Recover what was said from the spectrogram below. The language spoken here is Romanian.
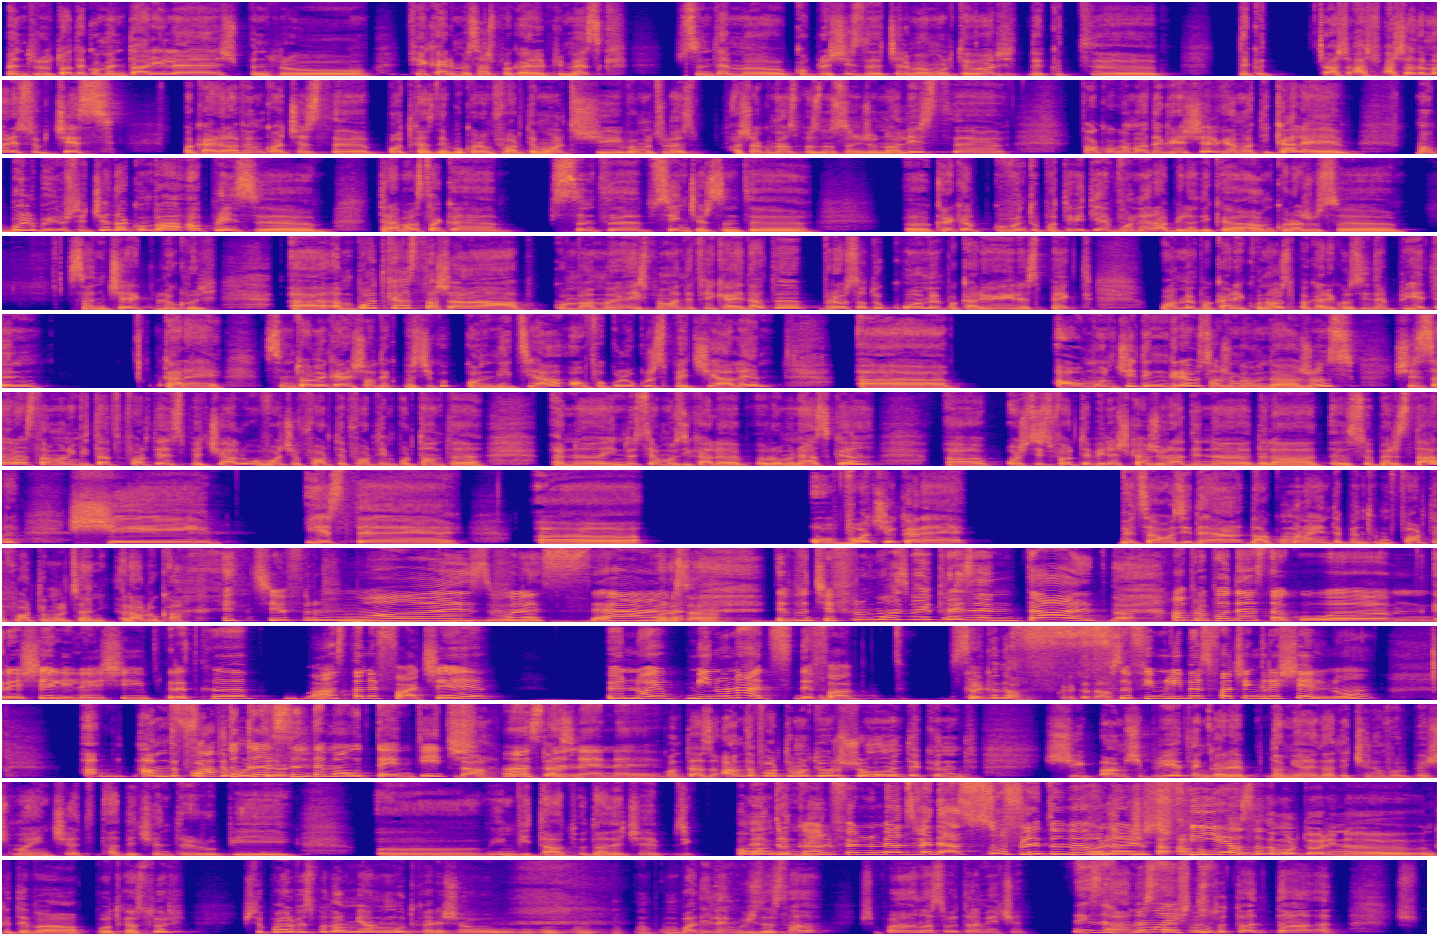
pentru toate comentariile și pentru fiecare mesaj pe care îl primesc. Suntem uh, copleșiți de cele mai multe ori decât, uh, decât așa, așa de mare succes pe care îl avem cu acest uh, podcast. Ne bucurăm foarte mult și vă mulțumesc. Așa cum am spus, nu sunt jurnalist, uh, fac o grămadă de greșeli gramaticale, mă bâlbâi, nu știu ce, dar cumva a prins uh, treaba asta că sunt uh, sincer, sunt... uh, Uh, cred că cuvântul potrivit e vulnerabil, adică am curajul să, să încerc lucruri. Uh, În podcast, așa cum v-am exprimat de fiecare dată, vreau să aduc oameni pe care eu îi respect, oameni pe care îi cunosc, pe care îi consider prieteni, care sunt oameni care și-au depășit condiția, au făcut lucruri speciale, uh, au muncit din greu să ajungă unde a ajuns și în seara asta am un invitat foarte special, o voce foarte, foarte importantă în uh, industria muzicală românească. Uh, O știți foarte bine și că a jurat din, uh, de la uh, Superstar și este uh, o voce care veți auzi de ea de acum înainte pentru foarte, foarte mulți ani. Raluca. Ce frumos! Bună seara! Bună seara! De, ce frumos m-ai prezentat! Da. Apropo de asta cu uh, greșelile și cred că asta ne face pe noi minunați, de fapt. Cred că da, cred că da. Să fim liberi să facem greșeli, nu? A- Am de foarte Faptul multe că ori... suntem autentici, Da, asta contează. ne, ne... Contează. Am de foarte multe ori și eu momente când și am și prieteni care, Damiane, dar de ce nu vorbești mai încet? Dar de ce întrerupi uh, invitatul? Dar de ce? Zic, bă, m-am Pentru că gândit. altfel nu mi-ați vedea sufletul meu, Nu știu, n-aș și am fi făcut eu. asta de multe ori în, uh, în câteva podcasturi și după aia îl vezi pe Damian Mut, care și-a un, un, un, un body language de ăsta și după aia Ana se uită la mine ce... Exact, "Da, în nu ăsta mai ai ești fost tu. Tot, da, da. Și,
